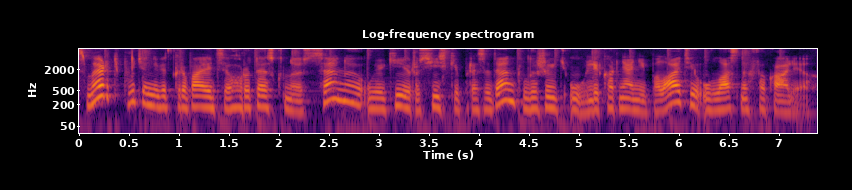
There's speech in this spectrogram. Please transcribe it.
Смерть Путіна відкривається гротескною сценою, у якій російський президент лежить у лікарняній палаті у власних фекаліях.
